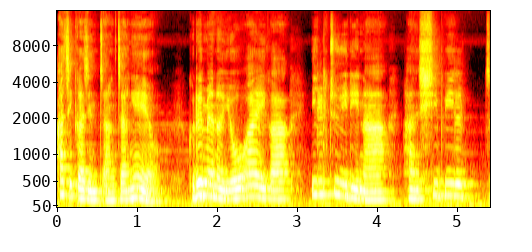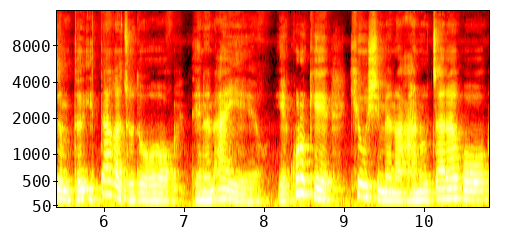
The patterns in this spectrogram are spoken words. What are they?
아직까진 짱짱해요. 그러면은 요 아이가 일주일이나 한 10일쯤 더 있다가 줘도 되는 아이예요. 예, 그렇게 키우시면 안 옷자라고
